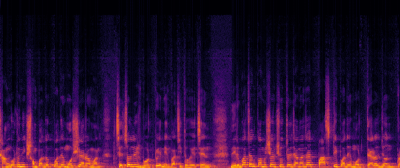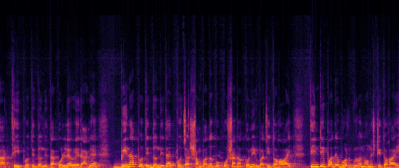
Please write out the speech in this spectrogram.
সাংগঠনিক সম্পাদক পদে মশিয়া রহমান ছেচল্লিশ ভোট পেয়ে নির্বাচিত হয়েছেন। নির্বাচন কমিশন সূত্রে জানা যায় পাঁচটি পদে মোট তেরো জন প্রার্থী প্রতিদ্বন্দ্বিতা করলেও এর আগে বিনা প্রতিদ্বন্দ্বিতায় প্রচার সম্পাদক ও কোষাধ্যক্ষ নির্বাচিত হওয়ায় তিনটি পদে ভোট গ্রহণ অনুষ্ঠিত হয়।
